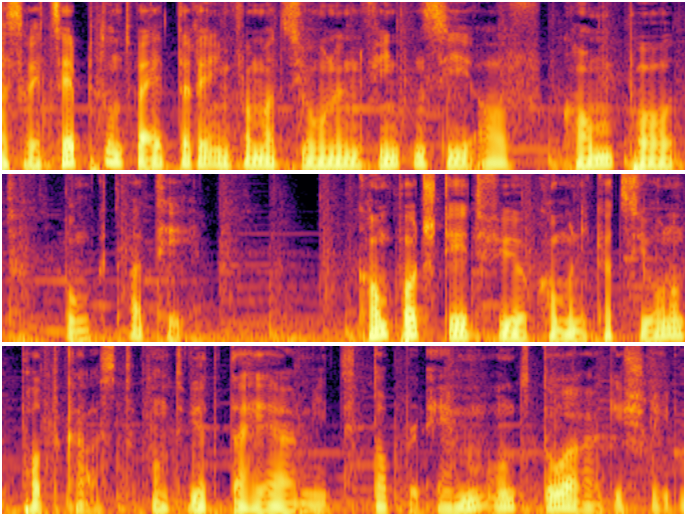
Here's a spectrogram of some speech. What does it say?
Das Rezept und weitere Informationen finden Sie auf compot.at. Compot steht für Kommunikation und Podcast und wird daher mit Doppel M und Dora geschrieben.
